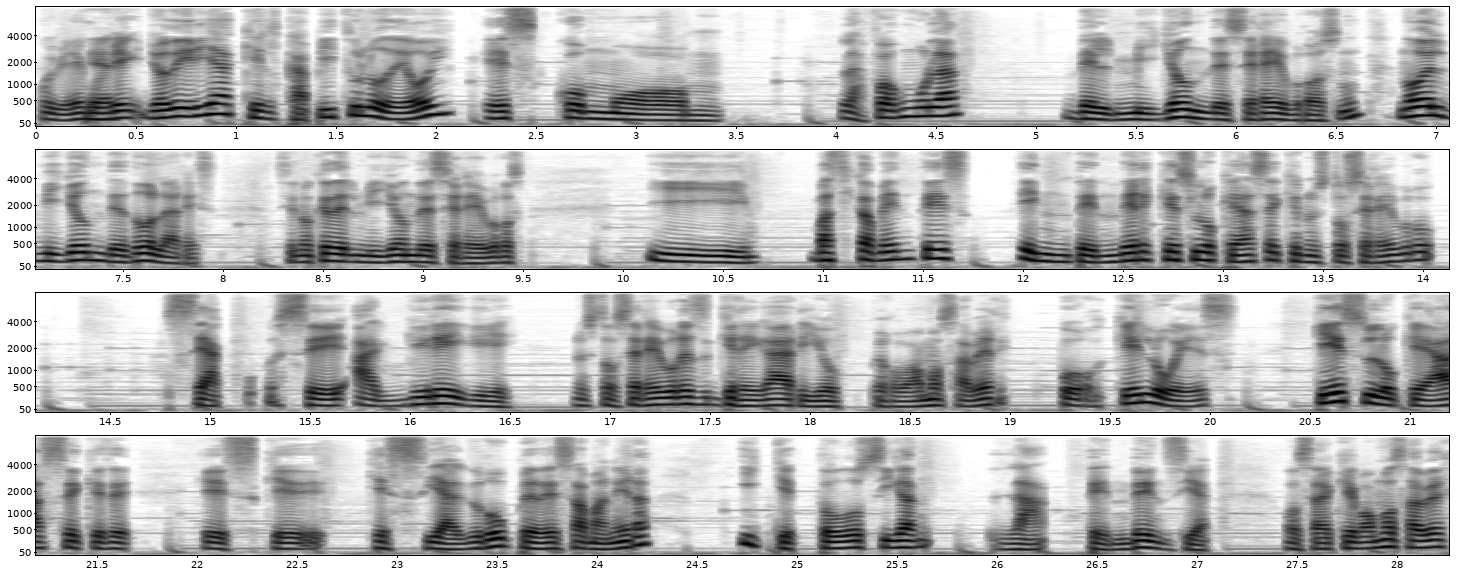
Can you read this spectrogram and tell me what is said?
Muy bien, muy bien. Yo diría que el capítulo de hoy es como la fórmula del millón de cerebros, ¿no? Del millón de dólares, sino que del millón de cerebros. Y básicamente es entender qué es lo que hace que nuestro cerebro se, se agregue. Nuestro cerebro es gregario, pero vamos a ver por qué lo es, qué es lo que hace que, que, es, que, se agrupe de esa manera y que todos sigan la tendencia. O sea que vamos a ver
